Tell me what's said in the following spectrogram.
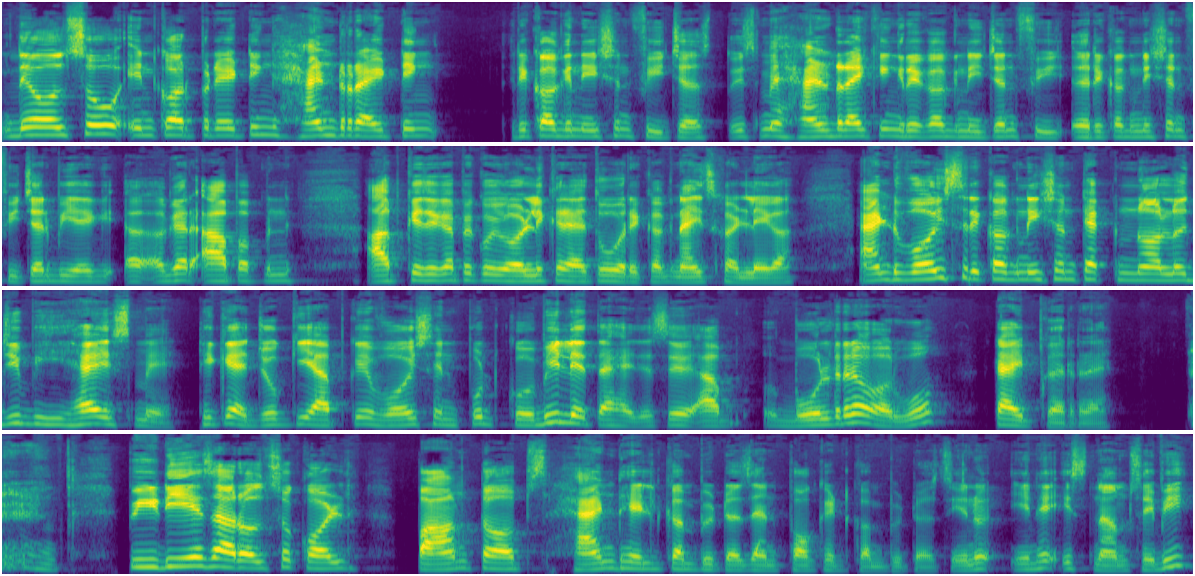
They also incorporating handwriting recognition features तो इसमें हैंड राइटिंग रिकॉग्निशन रिकॉग्निशन फीचर भी है। अगर आप अपने, आपके जगह पे कोई और लिख रहा है तो वो रिकॉग्नाइज कर लेगा। एंड वॉइस रिकॉग्निशन टेक्नोलॉजी भी है इसमें, ठीक है? जो कि आपके वॉइस इनपुट को भी लेता है, जैसे आप बोल रहे हो और वो टाइप कर रहा है। P D As are also called palmtops handheld computers and pocket computers you know इन्हें इस नाम से भी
